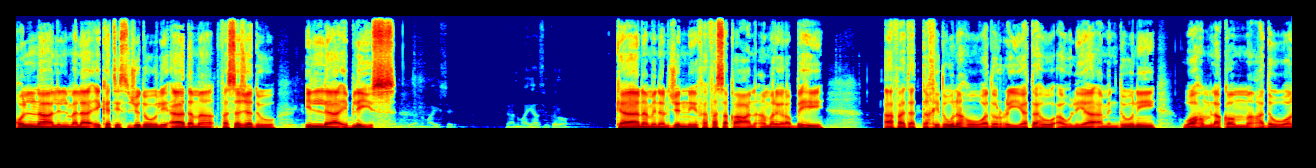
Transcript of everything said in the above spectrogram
قلنا للملائكة اسجدوا لآدم فسجدوا إلا إبليس. كان من الجن ففسق عن أمر ربه أفتتخذونه وذريته أولياء من دوني وهم لكم عدو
